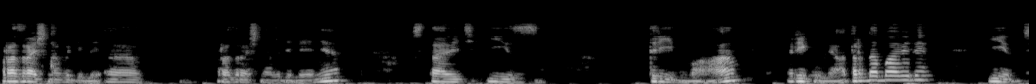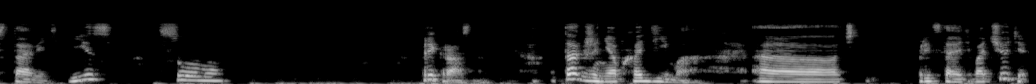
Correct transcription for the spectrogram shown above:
прозрачное выделение, прозрачное выделение. Вставить из 3.2. Регулятор добавили. И вставить из сумму. Прекрасно. Также необходимо э, представить в отчете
